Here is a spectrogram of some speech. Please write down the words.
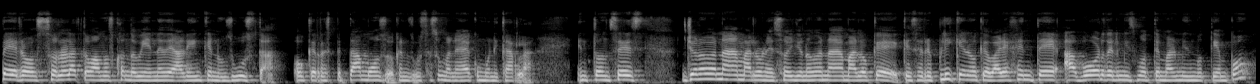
pero solo la tomamos cuando viene de alguien que nos gusta o que respetamos o que nos gusta su manera de comunicarla. Entonces, yo no veo nada malo en eso, yo no veo nada malo que, que se repliquen o que varias gente aborde el mismo tema al mismo tiempo,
